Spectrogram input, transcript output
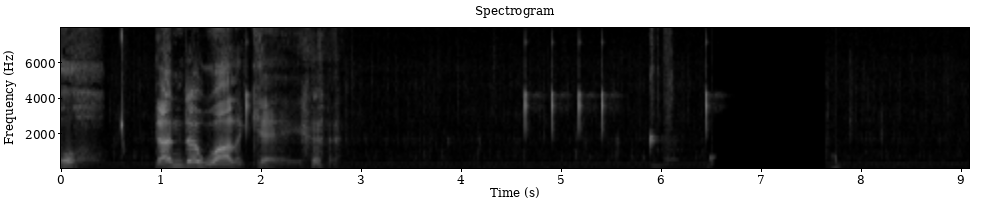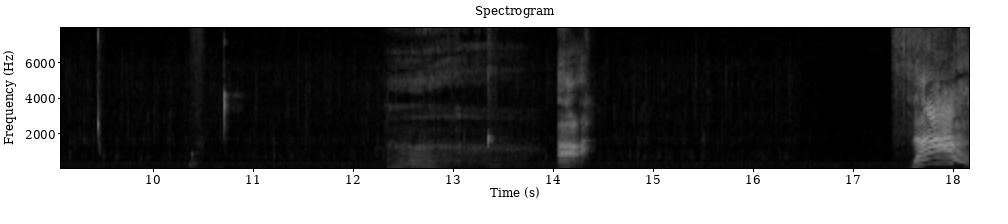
Oh, Dunda Wallake. ah. Ah!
